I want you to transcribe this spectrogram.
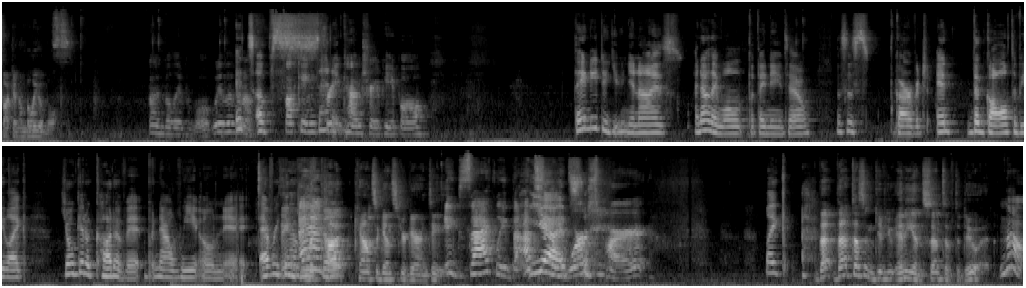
fucking unbelievable. Unbelievable. We live It's in a fucking free country, people. They need to unionize. I know they won't, but they need to. This is garbage. And the gall to be like, you'll get a cut of it, but now we own it. Everything And the cut counts against your guarantee. Exactly. That's Yeah, the worst part. Like, That that doesn't give you any incentive to do it. No.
